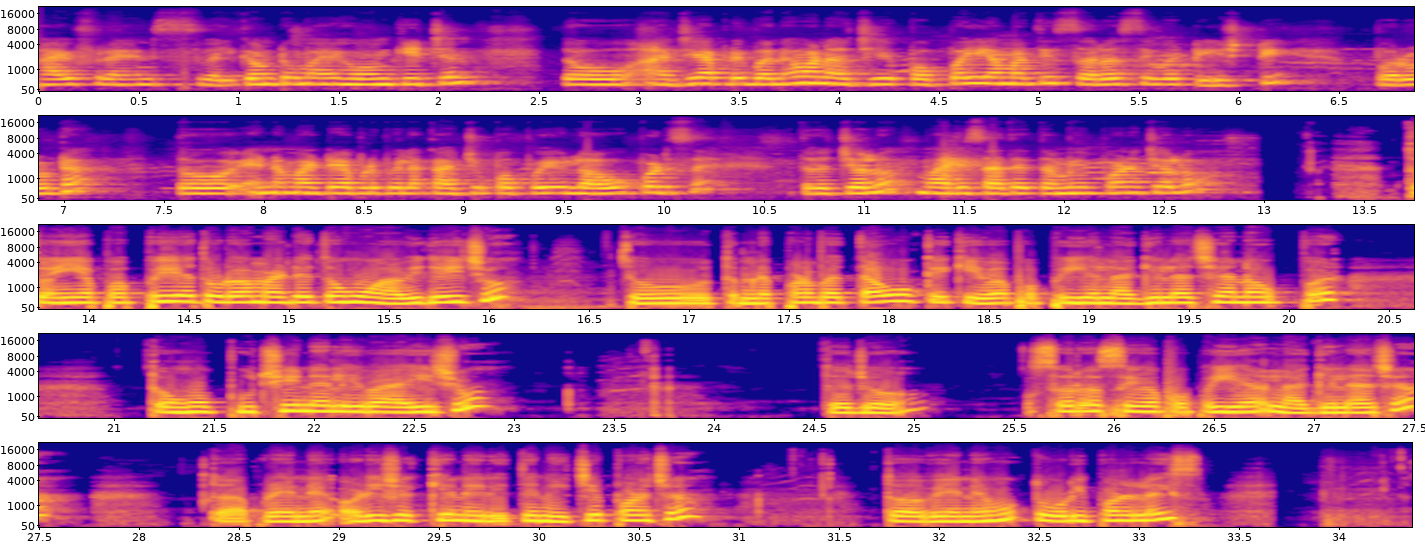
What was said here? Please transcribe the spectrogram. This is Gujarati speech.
Hi friends welcome to my home kitchen તો આજે આપણે બનાવવાના છીએ પપૈયામાંથી સરસ એવા ટેસ્ટી પરોઠા. તો એના માટે આપણે પહેલાં કાચું પપૈયું લાવવું પડશે. તો ચલો, મારી સાથે તમે પણ ચલો. તો અહીંયા પપૈયા તોડવા માટે તો હું આવી ગઈ છું. તો તમને પણ બતાવું કે કેવા પપૈયા લાગેલા છે આના ઉપર. તો હું પૂછીને લેવા આવી છું. તો જો, સરસ એવા પપૈયા લાગેલા છે. તો આપણે એને અડી શકીએ ને એ રીતે નીચે પણ છે. તો હવે એને હું તોડી પણ લઈશ.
